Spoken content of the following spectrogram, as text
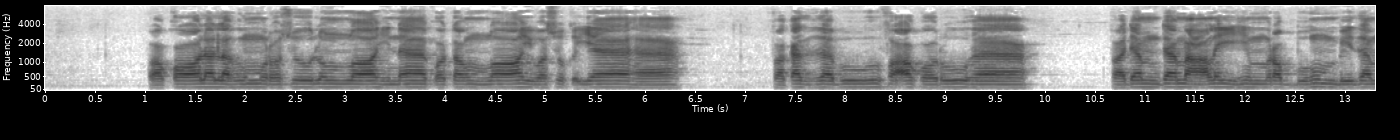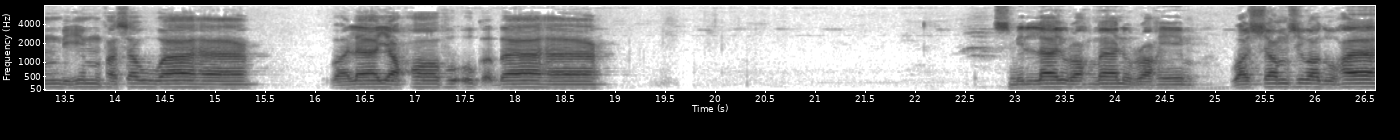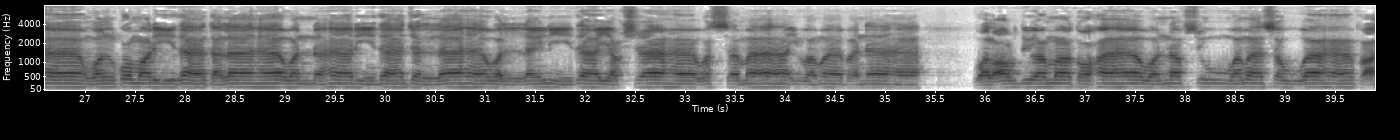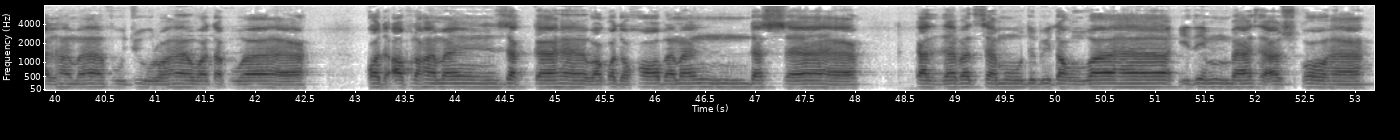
وقال لهم رسول الله ناقة الله وسقياها فكذبوه فعقروها فدمدم عليهم ربهم بذنبهم فسواها ولا يخاف عقباها. بسم الله الرحمن الرحيم. والشمس وضحاها والقمر إذا تلاها والنهار إذا جلاها والليل إذا يغشاها والسماء وما بناها والأرض وما طحاها والنفس وما سواها فألهمها فجورها وتقواها قد أفلح من زكاها وقد خاب من دساها كذبت ثمود بطغواها إذ انبعث أشقاها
